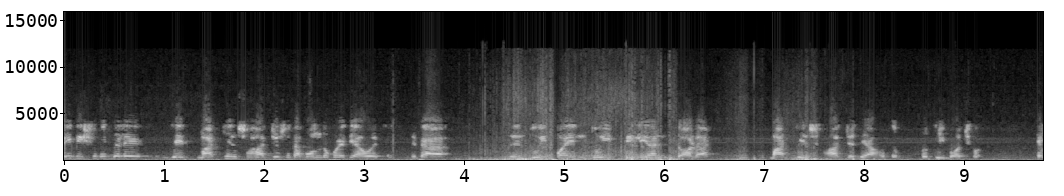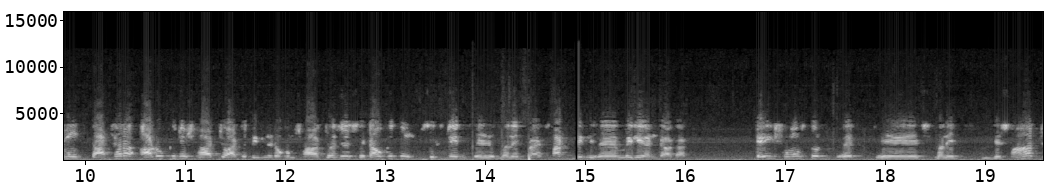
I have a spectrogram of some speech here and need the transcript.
এই বিশ্ববিদ্যালয়ে যে মার্কিন সাহায্য সেটা বন্ধ করে দেওয়া হয়েছে। যেটা দুই পয়েন্ট দুই বিলিয়ন ডলার মার্কিন সাহায্য দেওয়া হতো প্রতি বছর। এবং তাছাড়া আরও কিছু সাহায্য আছে, বিভিন্ন রকম সাহায্য আছে, সেটাও কিন্তু সিক্সটিন মানে প্রায় ষাট মিলিয়ন ডলার এই সমস্ত মানে যে সাহায্য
